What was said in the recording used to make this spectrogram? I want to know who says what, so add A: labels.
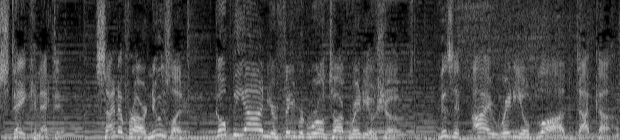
A: stay connected. Sign up for our newsletter. Go beyond your favorite World Talk radio shows. Visit iradioblog.com.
